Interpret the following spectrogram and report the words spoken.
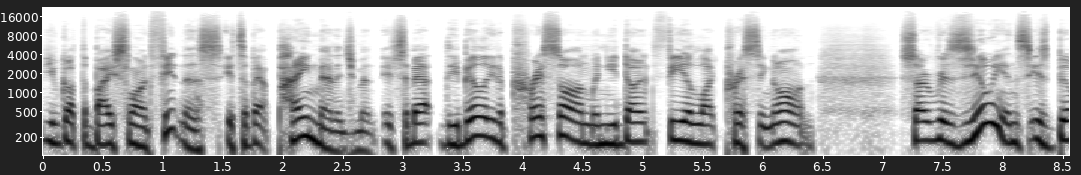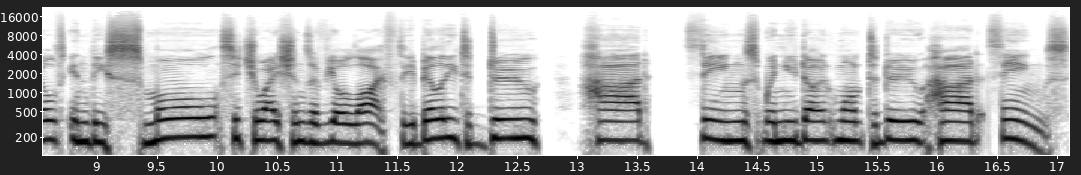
you've got the baseline fitness. It's about pain management. It's about the ability to press on when you don't feel like pressing on. So resilience is built in the small situations of your life. The ability to do hard things when you don't want to do hard things,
